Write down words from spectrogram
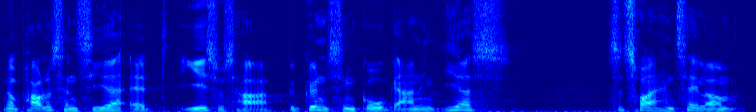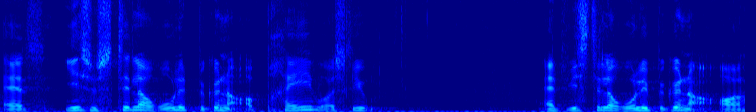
Når Paulus han siger, at Jesus har begyndt sin gode gerning i os, så tror jeg, han taler om, at Jesus stille og roligt begynder at præge vores liv. At vi stille og roligt begynder at,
